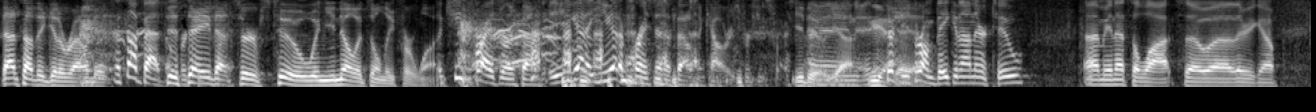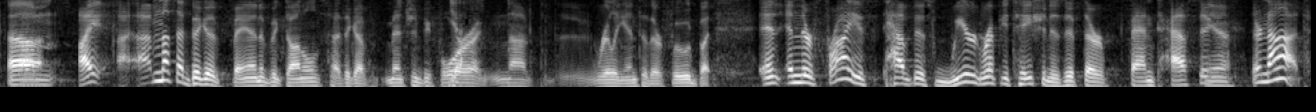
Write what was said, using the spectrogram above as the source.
That's how they get around it. That's not bad though, to say that fries. serves two when you know it's only for one. cheese fries are a thousand. You gotta you gotta price in a thousand calories for cheese fries. You do, And yeah. Especially Yeah. throwing bacon on there too. I mean, that's a lot. So uh, there you go. Um, I, I I'm not that big a fan of McDonald's. I think I've mentioned before. Yes. I'm not uh, really into their food, but and and their fries have this weird reputation as if they're fantastic. Yeah. They're not.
